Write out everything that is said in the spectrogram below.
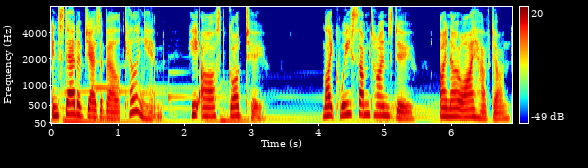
Instead of Jezebel killing him, he asked God to. Like we sometimes do, I know I have done.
